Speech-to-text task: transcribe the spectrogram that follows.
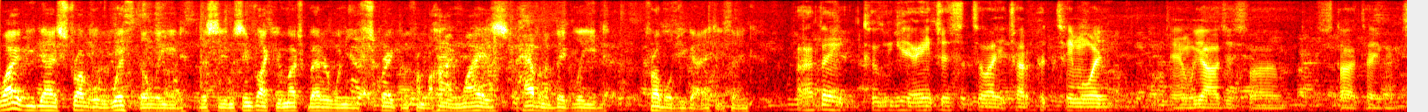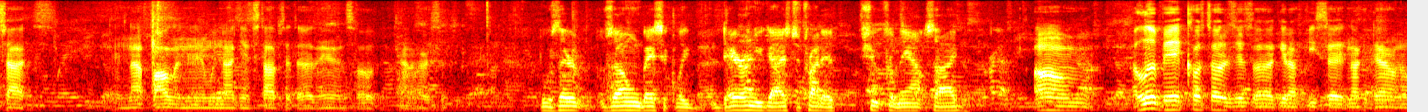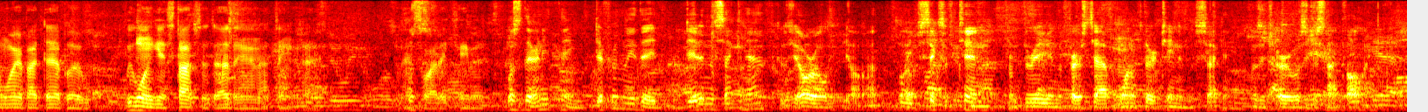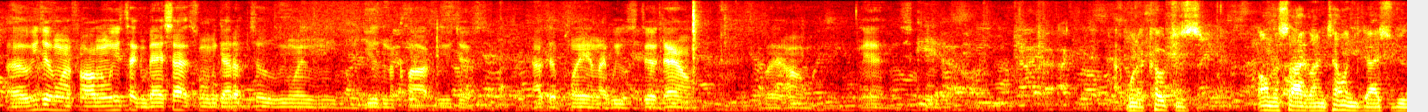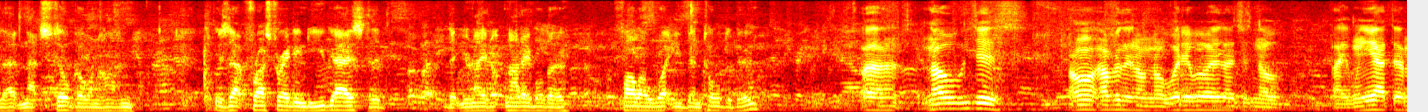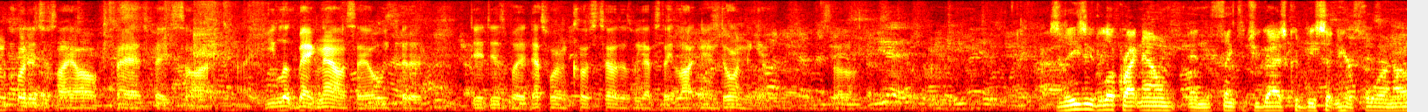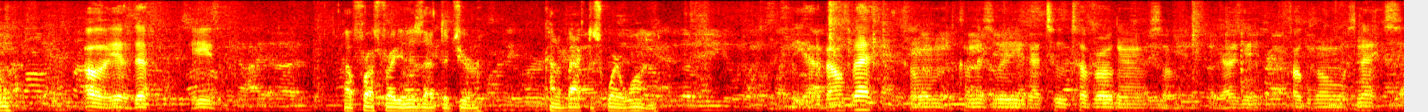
Why have you guys struggled with the lead this season? Seems like you're much better when you're scraping from behind. Why is having a big lead troubled you guys? Do you think? I think because we get anxious to like try to put the team away, and we all just um, start taking shots and not falling, and we're not getting stops at the other end, so it kind of hurts us. Was their zone basically daring you guys to try to shoot from the outside? Um, a little bit. Coach told us just uh, get our feet set, knock it down, don't worry about that. But we weren't getting stops at the other end. I think that that's why they came in. Was there anything differently they did in the second half? Because y'all were, only, y'all, I believe, six of ten from three in the first half, one of thirteen in the second. Was it, or was it just not falling? Uh, we just weren't falling. We was taking bad shots when we got up too. We weren't even using the clock. We were just out there playing like we was still down. But um, yeah, just came down. When a coach is on the sideline telling you guys to do that and that's still going on, is that frustrating to you guys that that you're not, not able to follow what you've been told to do? Uh, no, we just. I, don't, I really don't know what it was. I just know, like when you're out there on the court, it's just like all fast paced. So I, like, you look back now and say, "Oh, we could have did this," but that's when coach tells us we got to stay locked in during the game. So Is it easy to look right now and think that you guys could be sitting here four and zero? Oh yeah, definitely. Easy. How frustrating is that that you're kind of back to square one? We gotta bounce back. Come, come this week. You got two tough road games, so we gotta get focused on what's next.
